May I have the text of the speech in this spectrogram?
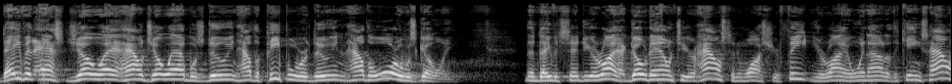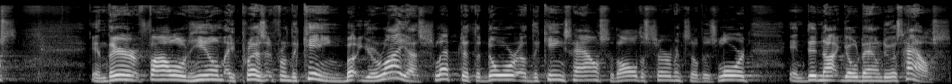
David asked Joab how Joab was doing, how the people were doing, and how the war was going. Then David said to Uriah, Go down to your house and wash your feet. And Uriah went out of the king's house, and there followed him a present from the king. But Uriah slept at the door of the king's house with all the servants of his lord, and did not go down to his house.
